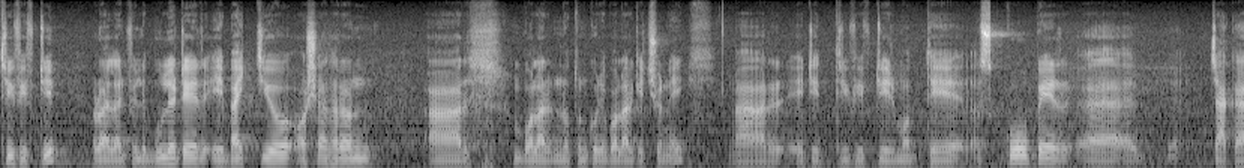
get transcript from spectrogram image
three fifty Royal Enfield বুলেটের এই বাইকটিও অসাধারণ আর বলার, নতুন করে বলার কিছু নেই। আর এটি থ্রি ফিফটির মধ্যে স্কোপের চাকা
